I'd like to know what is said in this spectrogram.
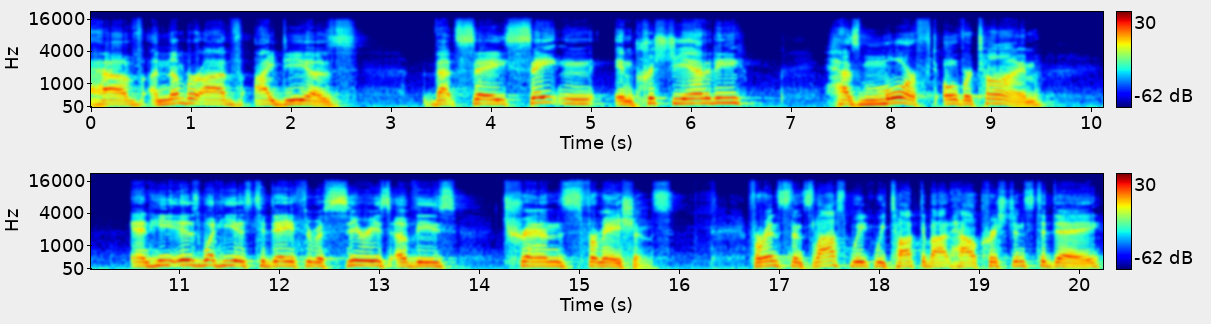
have a number of ideas that say Satan in Christianity has morphed over time, and he is what he is today through a series of these transformations. For instance, last week we talked about how Christians today,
